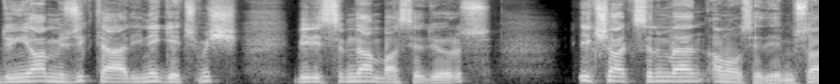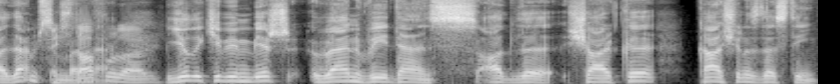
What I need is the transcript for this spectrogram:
dünya müzik tarihine geçmiş bir isimden bahsediyoruz. İlk şarkısını ben anons edeyim. Müsaade eder misin bana? Estağfurullah abi. Yıl 2001 When We Dance adlı şarkı karşınızda Sting.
